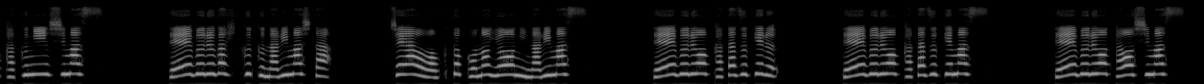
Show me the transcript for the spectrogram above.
を確認します。テーブルが低くなりました。チェアを置くとこのようになります。テーブルを片付ける。テーブルを片付けます。テーブルを倒します。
